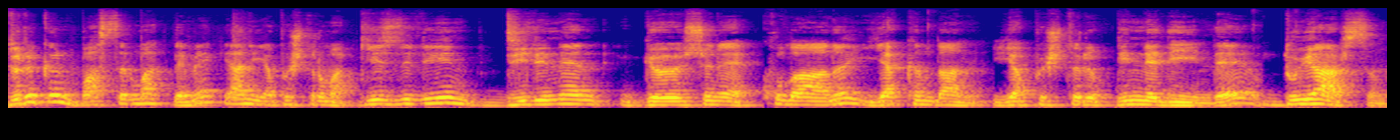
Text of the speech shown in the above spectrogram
Drücken bastırmak demek yani yapıştırmak. Gizliliğin dilinin göğsüne, kulağını yakından yapıştırıp dinlediğinde duyarsın.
